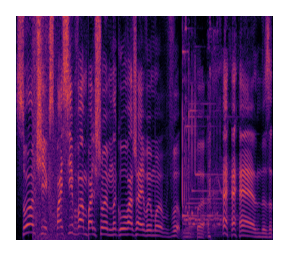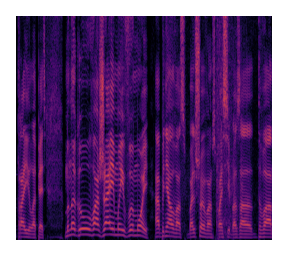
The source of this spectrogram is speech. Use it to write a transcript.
Сомчик, спасибо вам большое, многоуважаемый в... Затроил опять. Многоуважаемый вы мой. Обнял вас. Большое вам спасибо за 2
